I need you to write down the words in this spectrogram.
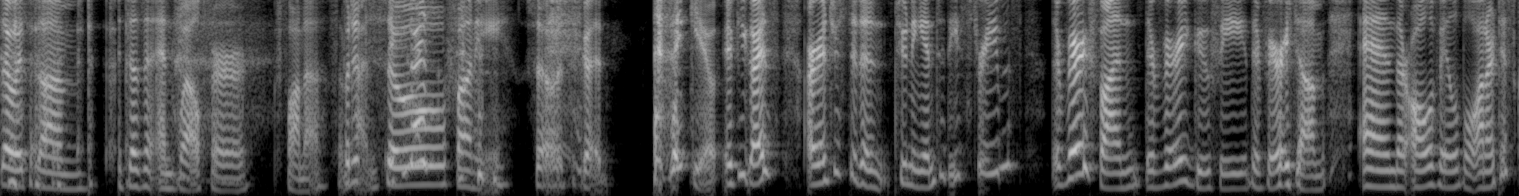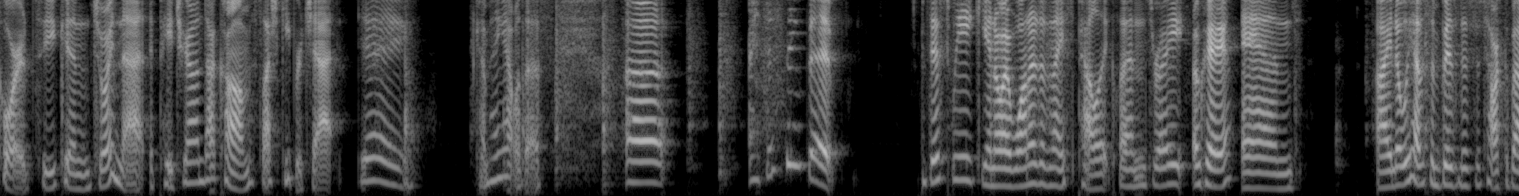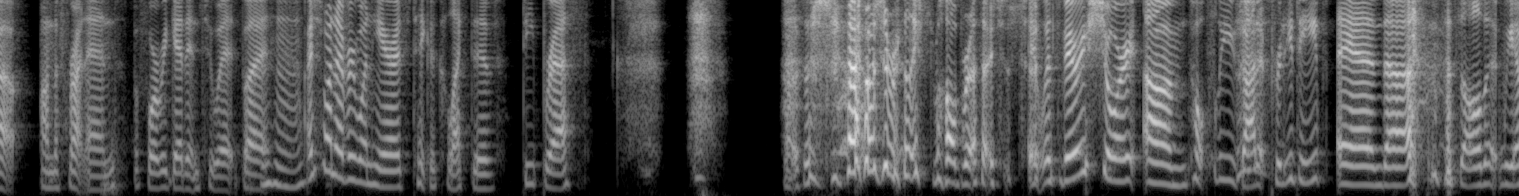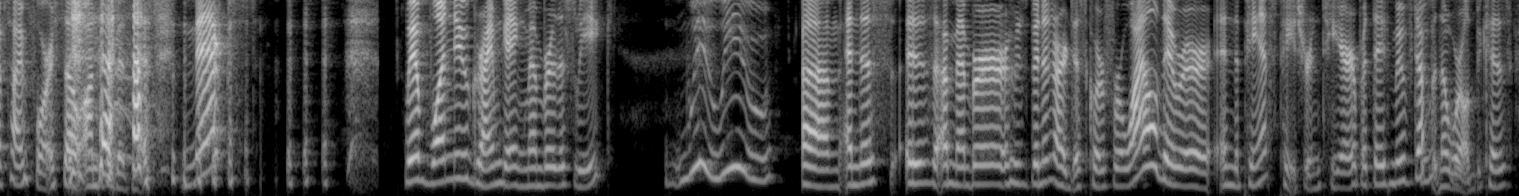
so it's um it doesn't end well for fauna sometimes. but it's you guys- so funny. So it's good. Thank you. If you guys are interested in tuning into these streams, they're very fun, they're very goofy, they're very dumb, and they're all available on our Discord. So you can join that at patreon.com slash keeperchat. Yay. Come hang out with us. Uh I just think that this week, you know, I wanted a nice palate cleanse, right? Okay. And I know we have some business to talk about on the front end before we get into it, but Mhm. I just want everyone here to take a collective deep breath That was a that was a really small breath I just took. It was very short. Um, hopefully you got it pretty deep, and uh, that's all that we have time for. So on to the business. Next. we have one new Grime Gang member this week. Woo woo. Um, and this is a member who's been in our Discord for a while. They were in the pants patron tier, but they've moved up in the world because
